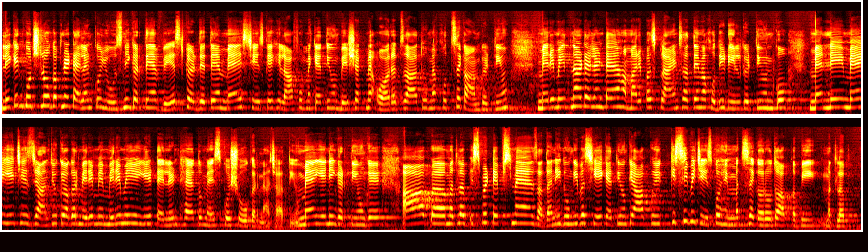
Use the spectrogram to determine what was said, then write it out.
लेकिन कुछ लोग अपने टैलेंट को यूज़ नहीं करते हैं, वेस्ट कर देते हैं। मैं इस चीज़ के ख़िलाफ़ हूँ, मैं कहती हूँ, बेशक मैं औरत ज़ात हूँ, मैं ख़ुद से काम करती हूँ। मेरे में इतना टैलेंट है, हमारे पास क्लाइंट्स आते हैं, मैं खुद ही डील करती हूँ उनको। मैंने, मैं ये चीज़ जानती हूँ कि अगर मेरे में मेरे में ये टैलेंट है तो मैं इसको शो करना चाहती हूँ। मैं ये नहीं करती हूँ कि आप मतलब इस पर टिप्स मैं ज़्यादा नहीं दूँगी, बस ये कहती हूँ कि आप कोई, किसी भी चीज़ को हिम्मत से करो तो आप कभी मतलब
